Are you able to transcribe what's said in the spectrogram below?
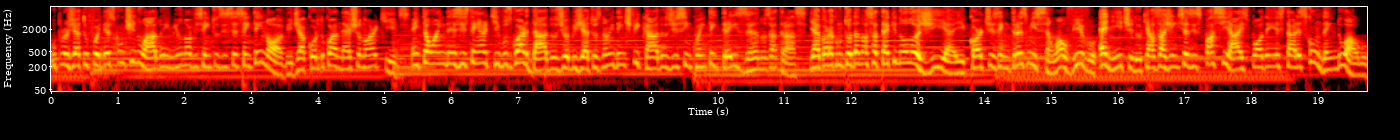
o projeto foi descontinuado em 1969, de acordo com a National Archives. Então ainda existem arquivos guardados de objetos não identificados de 53 anos atrás. E agora com toda a nossa tecnologia e cortes em transmissão ao vivo, é nítido que as agências espaciais podem estar escondendo algo,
